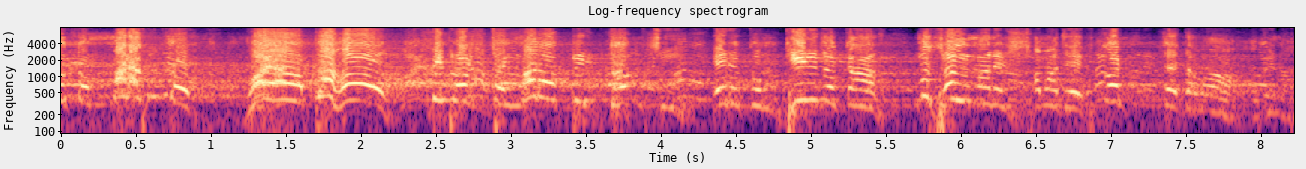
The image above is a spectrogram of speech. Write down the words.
মতো মারাত্মক, ভয়াবহ বিপর্যয় মানব বিধ্বংসী এরকম ঘৃণিত কাজ মুসলমানের সমাজে করতে দেওয়া হবে না।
